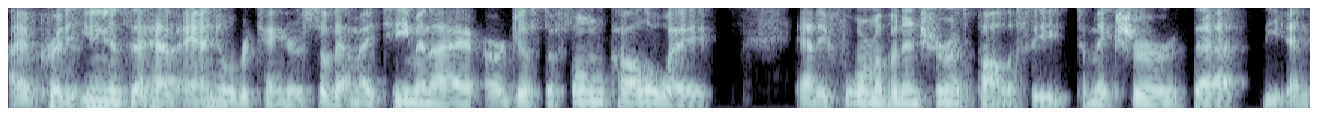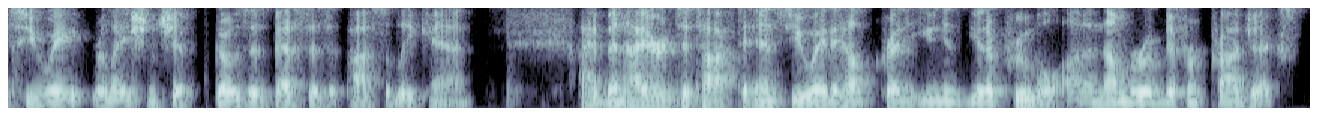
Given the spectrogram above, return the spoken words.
I have credit unions that have annual retainers so that my team and I are just a phone call away and a form of an insurance policy to make sure that the NCUA relationship goes as best as it possibly can. I've been hired to talk to NCUA to help credit unions get approval on a number of different projects.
